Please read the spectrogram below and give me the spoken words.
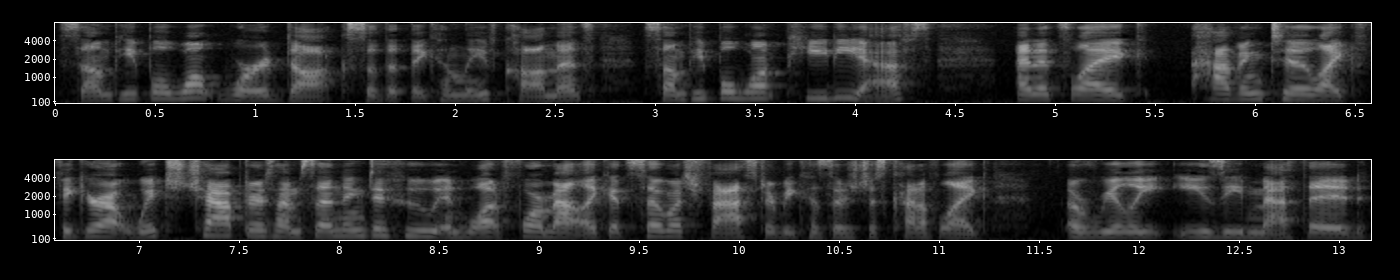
some people want Word docs so that they can leave comments, some people want PDFs, and it's like having to like figure out which chapters I'm sending to who in what format. Like it's so much faster because there's just kind of like a really easy method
